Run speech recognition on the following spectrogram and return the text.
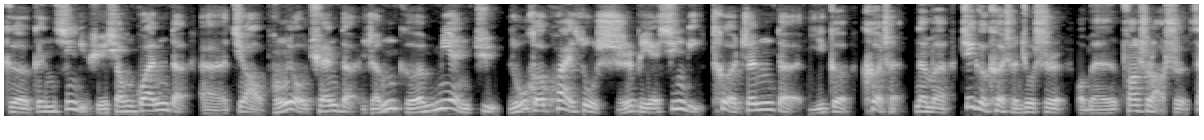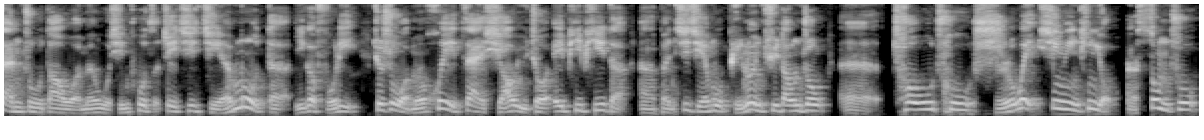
个跟心理学相关的，呃，叫朋友圈的人格面具如何快速识别心理特征的一个课程。那么这个课程就是我们方式老师赞助到我们五行铺子这期节目的一个福利，就是我们会在小宇宙 APP 的呃本期节目评论区当中，呃，抽出十位幸运听友，呃，送出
